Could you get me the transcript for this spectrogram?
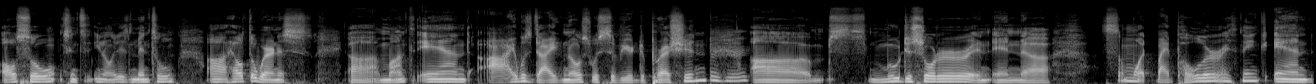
also since you know it is mental uh, health awareness uh, month, and I was diagnosed with severe depression, Mm-hmm. um, mood disorder, and and uh, somewhat bipolar, I think. And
